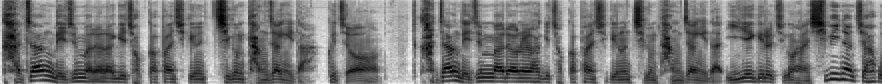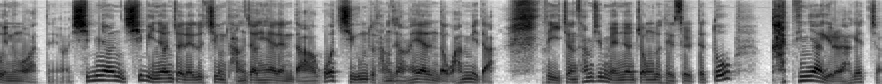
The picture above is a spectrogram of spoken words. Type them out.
가장 내 집 마련하기 적합한 시기는 지금 당장이다. 그죠? 가장 내 집 마련을 하기 적합한 시기는 지금 당장이다. 이 얘기를 지금 한 12년째 하고 있는 것 같아요. 10년, 12년 전에도 지금 당장 해야 된다 하고 지금도 당장 해야 된다고 합니다. 그래서 2030 몇 년 정도 됐을 때 또 같은 이야기를 하겠죠.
